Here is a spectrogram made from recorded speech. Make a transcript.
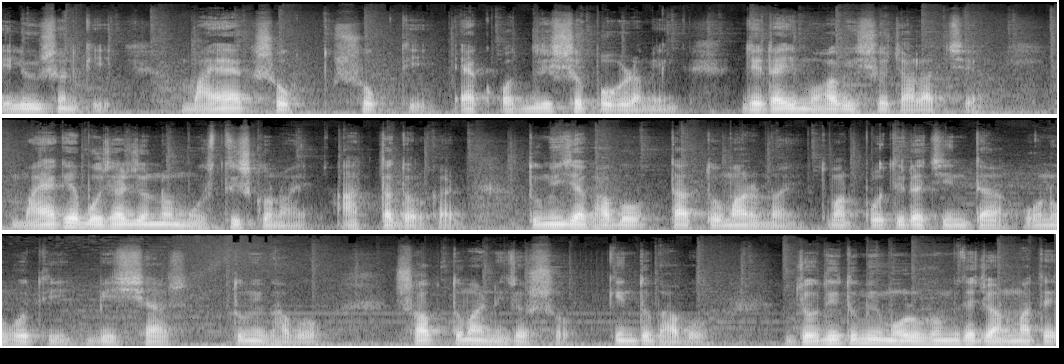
ইলিউশন কি? মায়া এক শক- শক্তি, এক অদৃশ্য প্রোগ্রামিং যেটাই মহাবিশ্ব চালাচ্ছে। মায়াকে বোঝার জন্য মস্তিষ্ক নয়, আত্মা দরকার। তুমি যা ভাবো তা তোমার নয়, তোমার প্রতিটা চিন্তা, অনুভূতি, বিশ্বাস, তুমি ভাবো। সব তোমার নিজস্ব, কিন্তু ভাবো। যদি তুমি মরুভূমিতে জন্মাতে,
